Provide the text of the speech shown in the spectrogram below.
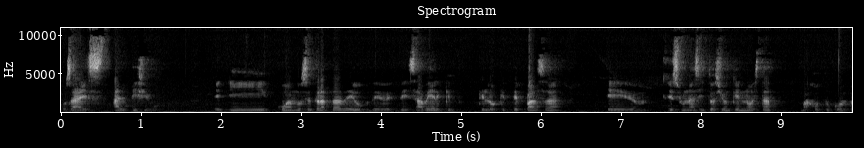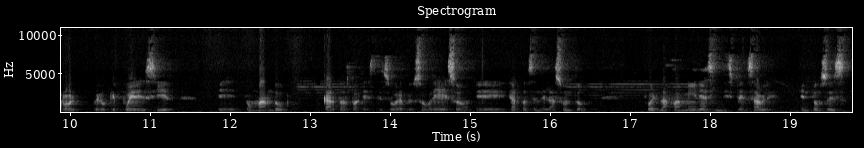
O sea, es altísimo. Eh, y cuando se trata de, de, saber que, que, lo que te pasa eh, es una situación que no está bajo tu control, pero que puedes ir eh, tomando cartas este, sobre, sobre eso, cartas en el asunto, pues la familia es indispensable. Entonces,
